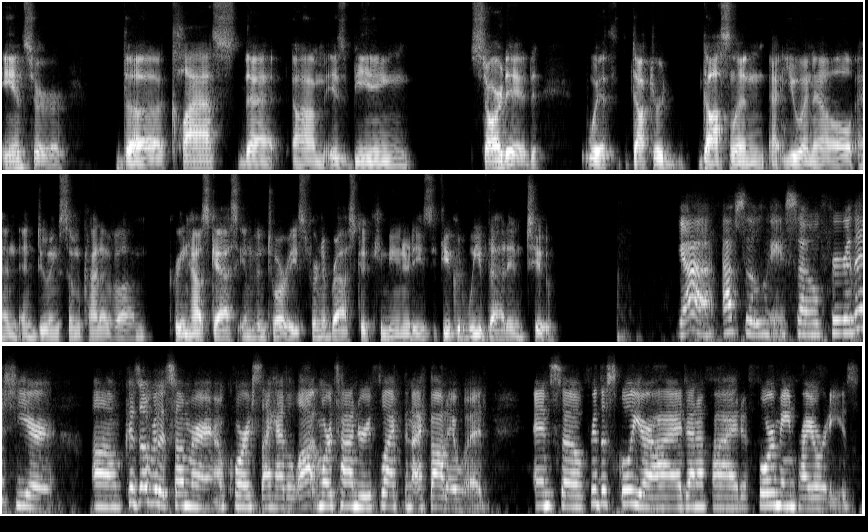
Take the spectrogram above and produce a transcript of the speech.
answer the class that um, is being started with dr goslin at unl and, and doing some kind of um, greenhouse gas inventories for Nebraska communities. If you could weave that in too. Yeah, absolutely. So for this year, because um, over the summer, of course, I had a lot more time to reflect than I thought I would. And so for the school year, I identified four main priorities.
